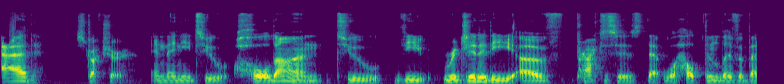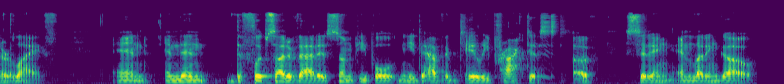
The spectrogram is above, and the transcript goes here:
add structure and they need to hold on to the rigidity of practices that will help them live a better life. And and then the flip side of that is some people need to have a daily practice of sitting and letting go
